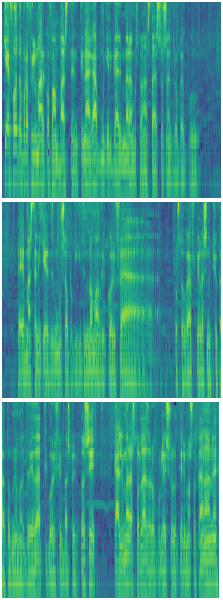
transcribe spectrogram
Και φώτο προφίλ Μάρκο Φαμπάστεν. Την αγάπη μου και την καλημέρα μου στον Αναστάσιο Σέντροπε που ε, μας στέλνει χαιρετισμούς από την κυτρινό μαύρη κορυφαία. Πώς το γράφει κιόλας είναι πιο κάτω το μήνυμα το είδα. Από την κορυφή, εν πάση περιπτώσει. Καλημέρα στο Λάζαρο που λέει σουρωτήρι μας το κάνανε.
